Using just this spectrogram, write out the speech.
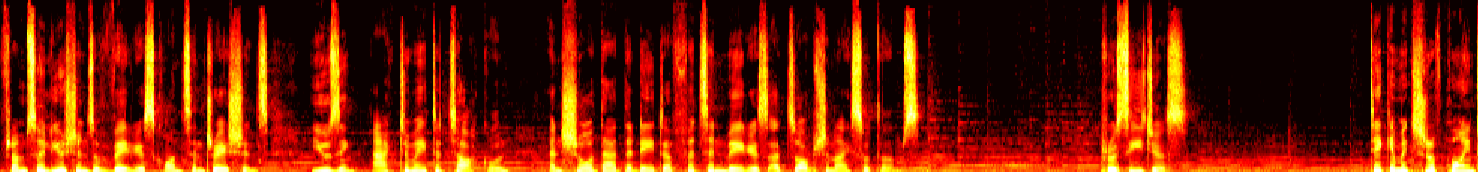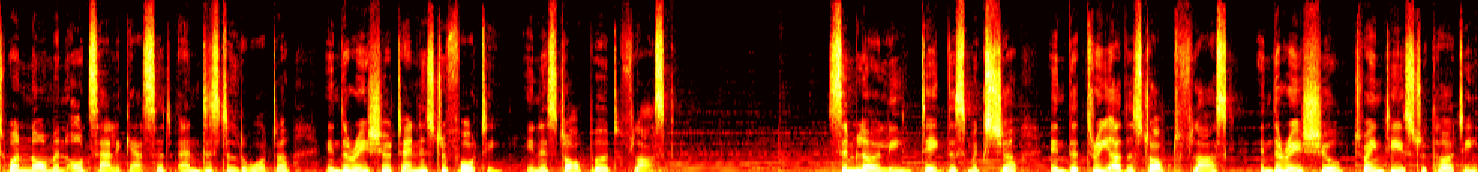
from solutions of various concentrations using activated charcoal and show that the data fits in various adsorption isotherms. Procedures Take a mixture of 0.1 normal oxalic acid and distilled water in the ratio 10 is to 40 in a stoppered flask. Similarly, take this mixture in the three other stopped flasks in the ratio 20 is to 30,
